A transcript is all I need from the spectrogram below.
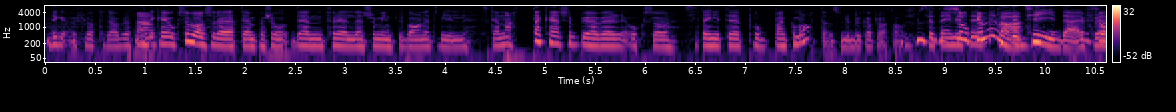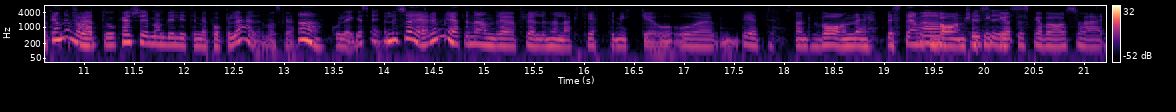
det, förlåt att jag avbröt, Ja. men det kan ju också vara sådär att den, person, den föräldern som inte barnet vill ska natta kanske behöver också sätta in lite på bankomaten som du brukar prata om. Sätta in Så lite, lite tid där för, att, för att då kanske man blir lite mer populär när man ska Ja. gå och lägga sig. Eller så är det mer att den andra föräldern har lagt jättemycket och, och det är ett sånt vanebestämt Ja, barn som precis. tycker att det ska vara så här.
